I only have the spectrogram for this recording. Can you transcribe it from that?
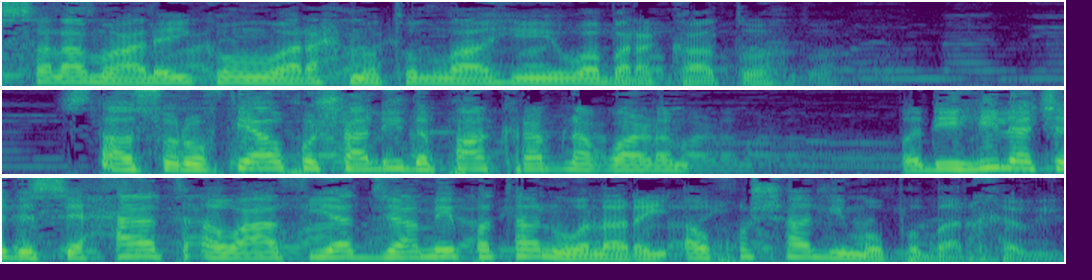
السلام علیکم ورحمت الله وبرکاته ستاسو روغتیا او خوشحالي د پاک رب نه غواړم په دې هیله چې د صحت او عافیت جامې په تن ولرئ او خوشحالي مو په برخه وي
